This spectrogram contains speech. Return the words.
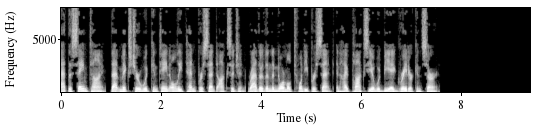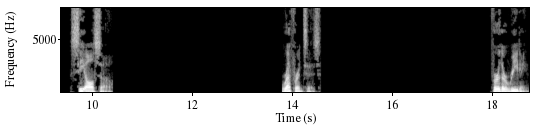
At the same time, that mixture would contain only 10% oxygen rather than the normal 20% and hypoxia would be a greater concern. See also References Further reading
